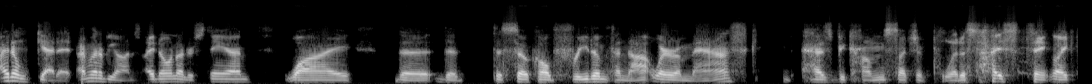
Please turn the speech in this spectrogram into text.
I don't get it. I'm going to be honest. I don't understand why the the the so-called freedom to not wear a mask has become such a politicized thing like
